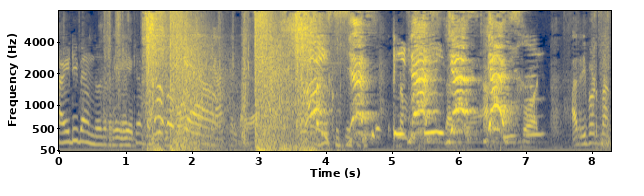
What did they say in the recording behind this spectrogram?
आईडी बैंड हो जाएगा ये क्या क्या खेल रहा है यार यस यस यस यस अरे रिपोर्ट मार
